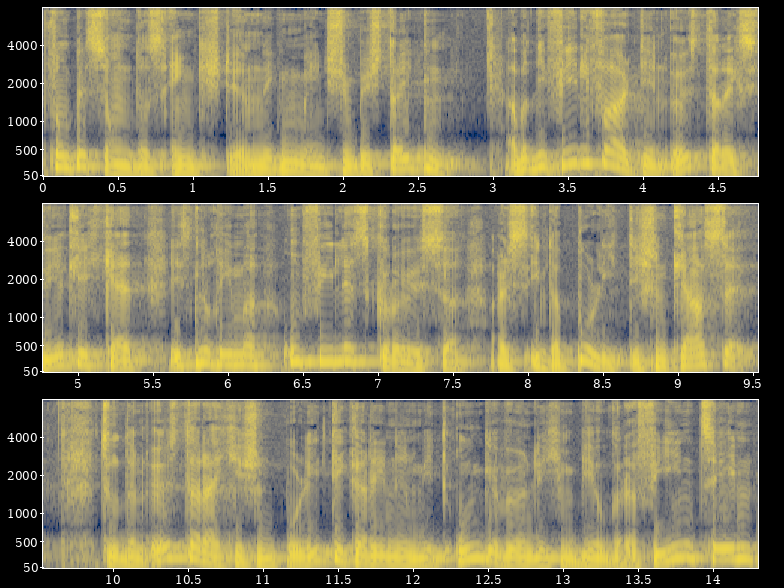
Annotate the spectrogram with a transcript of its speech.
von besonders engstirnigen Menschen bestritten. Aber die Vielfalt in Österreichs Wirklichkeit ist noch immer um vieles größer als in der politischen Klasse. Zu den österreichischen Politikerinnen mit ungewöhnlichen Biografien zählen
